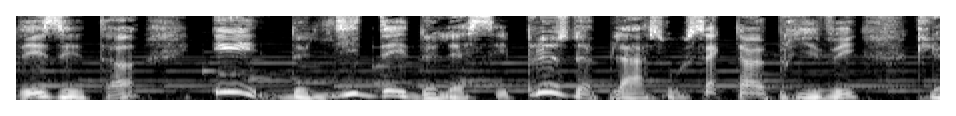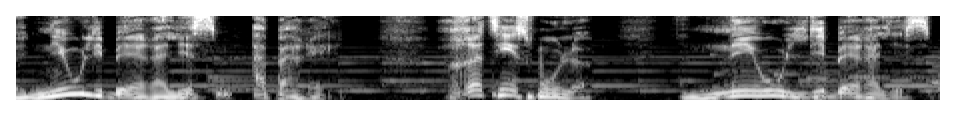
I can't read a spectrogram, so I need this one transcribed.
des États et de l'idée de laisser plus de place au secteur privé que le néolibéralisme apparaît. Retiens ce mot-là, néolibéralisme.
